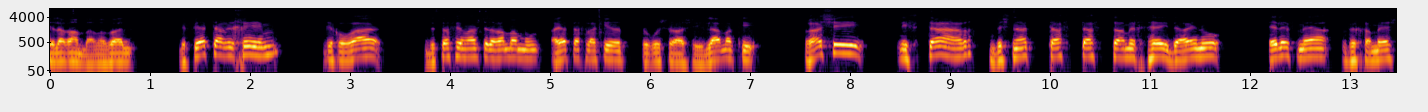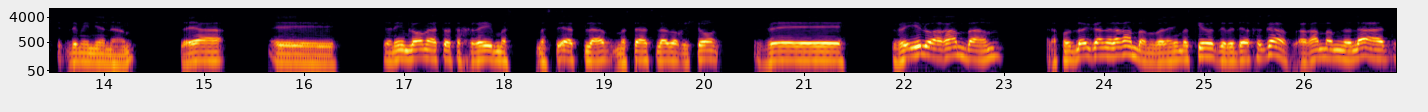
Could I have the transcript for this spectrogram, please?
של הרמב"ם, אבל לפי התאריכים, לכאורה בסוף ימיו של הרמב"ם היה צריך להכיר את פירוש רש"י. למה? כי רש"י נפטר בשנת תתס"ה, דהיינו 1105 למניינם. זה היה אה, שנים לא מעטות אחרי מס, מסע הצלב, מסע הצלב הראשון, ו, ואילו הרמב"ם, אנחנו עוד לא הגענו לרמב"ם, אבל אני מזכיר את זה בדרך אגב, הרמב"ם נולד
